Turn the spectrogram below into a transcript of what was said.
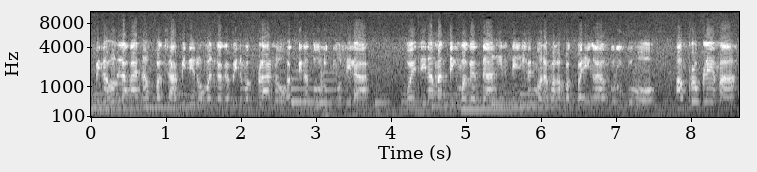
pinaunlakan ang pagsabi ni Roman kagabi na magplano at pinatulog mo sila, pwede naman ting maganda ang intention mo na makapagpahinga ang grupo mo. Ang problema,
